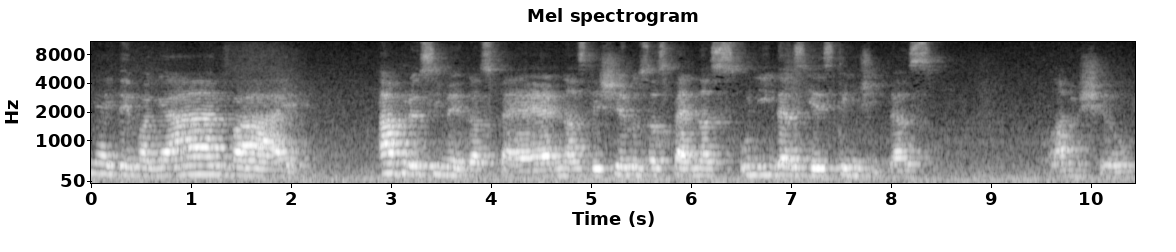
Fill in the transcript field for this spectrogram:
E aí devagar vai aproximando as pernas, deixamos as pernas unidas e estendidas lá no chão.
